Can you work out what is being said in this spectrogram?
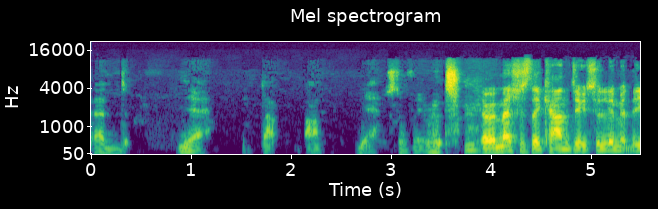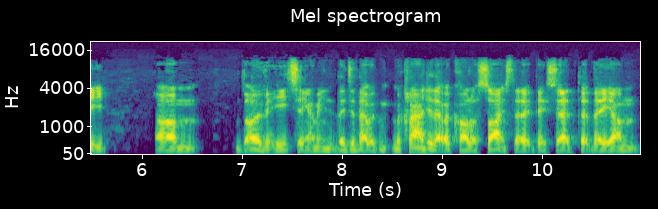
and yeah, that uh, yeah, still favourites. There are measures they can do to limit the um, the overheating. I mean, they did that with McLaren. Did that with Carlos Sainz. They they said that they um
